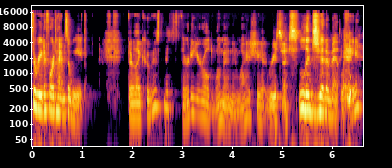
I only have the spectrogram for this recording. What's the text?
three to four times a week. They're like, who is this 30 year old woman and why is she at recess? legitimately.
